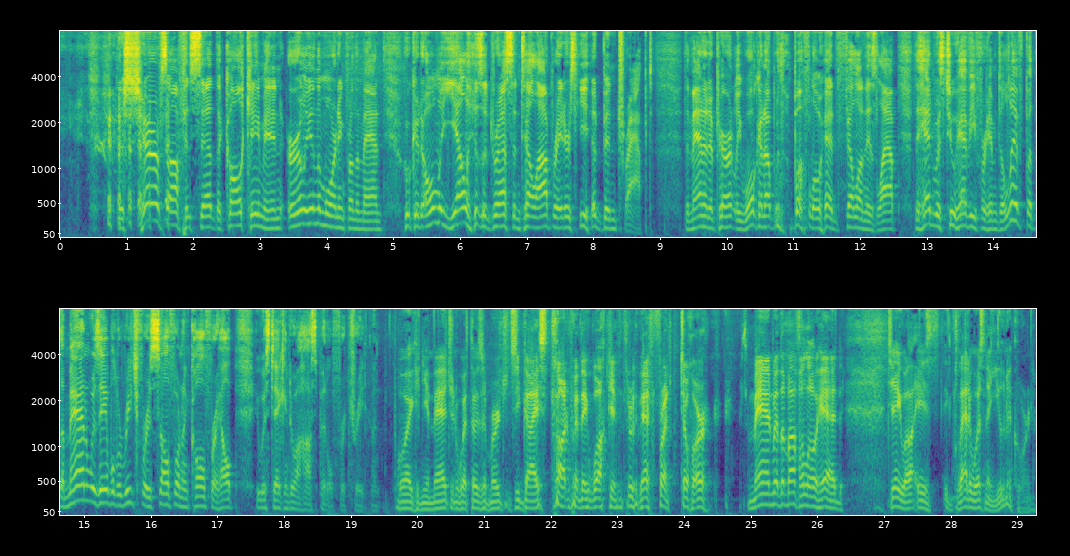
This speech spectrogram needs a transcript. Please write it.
The sheriff's office said the call came in early in the morning from the man who could only yell his address and tell operators he had been trapped. The man had apparently woken up when the buffalo head fell on his lap. The head was too heavy for him to lift, but the man was able to reach for his cell phone and call for help. He was taken to a hospital for treatment. Boy, can you imagine what those emergency guys thought when they walked in through that front door? man with a buffalo head. Jay, well, is glad it wasn't a unicorn.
